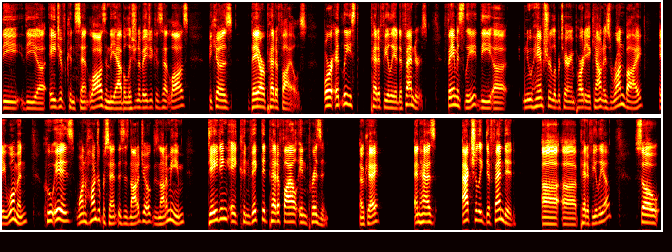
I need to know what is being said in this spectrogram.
the the uh, age of consent laws and the abolition of age of consent laws because they are pedophiles or at least pedophilia defenders. Famously, the uh, New Hampshire Libertarian Party account is run by a woman who is 100%, this is not a joke, this is not a meme, dating a convicted pedophile in prison okay, and has actually defended uh, uh, pedophilia. So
